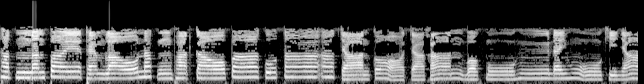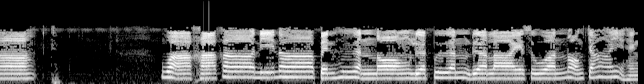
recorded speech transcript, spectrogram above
ทัดนันไปแถมเหล่านักผาดเก่าปากุตาอาจารย์ก็จะขานบอกหมู่ฮือได้หูขี้ยา ว่าขาคานีนาเป็นเฮือนนองเลือดเปื้อนเดือดลายส่วนน้องใจแห่ง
